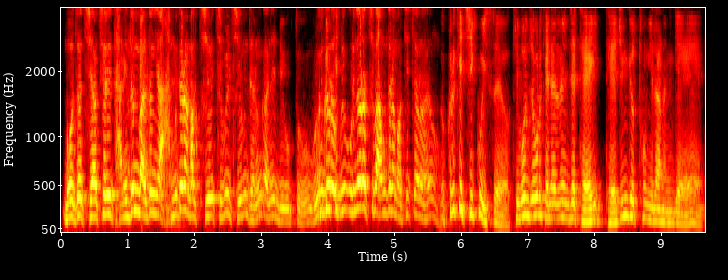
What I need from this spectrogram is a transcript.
뭐 저 지하철이 다니든 말든 그냥 아무 데나 막 지, 집을 지으면 되는 거 아니에요, 미국도. 우리나라, 그렇게- 우리, 우리나라 집 아무 데나 막 짓잖아요. 그렇게 짓고 있어요. 기본적으로 걔네들은 이제 대, 대중교통이라는 게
